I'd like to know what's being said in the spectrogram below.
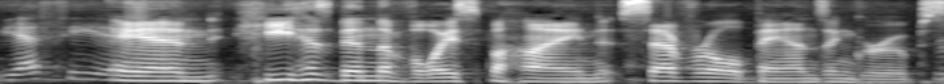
Yes, he is. and he has been the voice behind several bands and groups.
